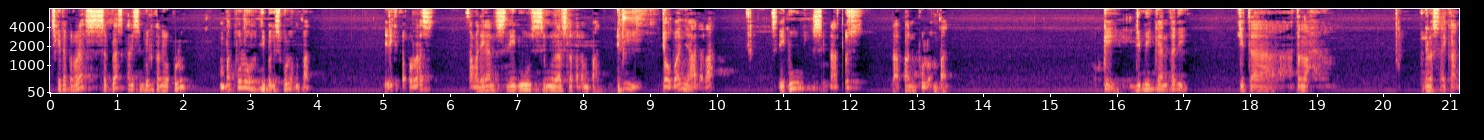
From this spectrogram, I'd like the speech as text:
kita peroleh 11 kali 9 kali 20 40 dibagi 10 4 jadi kita peroleh sama dengan 1984. Jadi jawabannya adalah 1984. Oke, demikian tadi kita telah menyelesaikan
